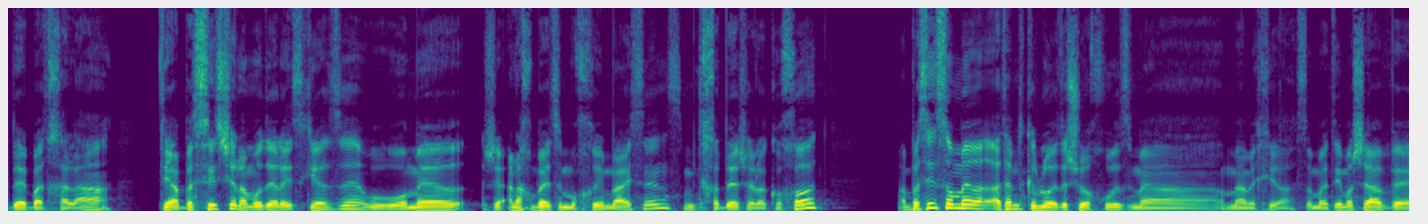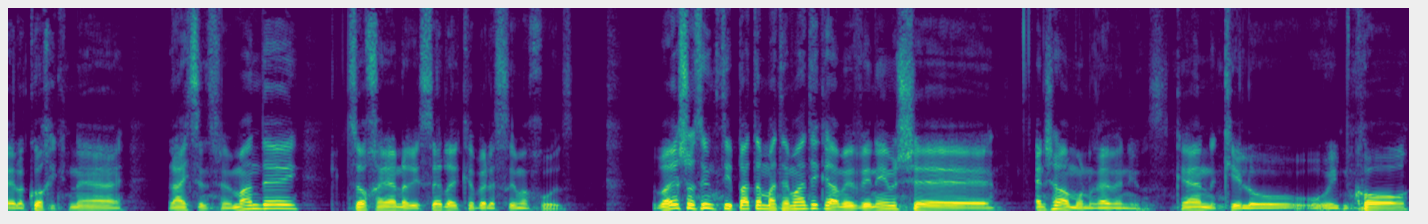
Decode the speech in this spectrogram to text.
די בהתחלה, תראה, הבסיס של המודל העסקי הזה, הוא אומר שאנחנו בעצם מוכרים לייסנס, מתחדש ללקוחות. הבסיס אומר, אתם תקבלו איזשהו אחוז מה, מהמכירה. זאת אומרת, אם עכשיו אה, לקוח יקנה לייסנס ב-Monday, לצורך העניין הריסלר יקבל 20 אחוז. ברגע שעושים טיפה את המתמטיקה, מבינים שאין שם המון revenues, כן? כאילו, הוא ימכור,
